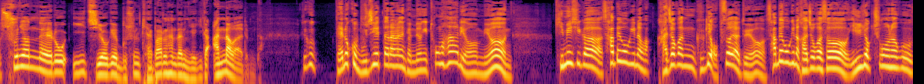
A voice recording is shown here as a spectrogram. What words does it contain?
수년 내로 이 지역에 무슨 개발을 한다는 얘기가 안 나와야 됩니다. 그리고 대놓고 무지했다라는 변명이 통하려면 김혜 씨가 400억이나 가져간 그게 없어야 돼요. 400억이나 가져가서 인력 충원하고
